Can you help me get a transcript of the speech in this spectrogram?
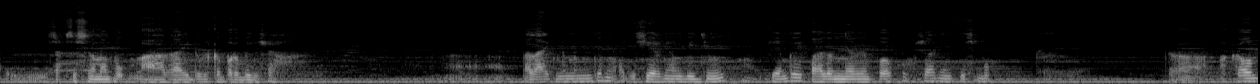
Ay, success naman po, mga ka-idol ka probinsya. Uh, palike naman dyan at i-share niyo ang video ito. Siyempre, follow niyo rin po ako sa aking Facebook uh, account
